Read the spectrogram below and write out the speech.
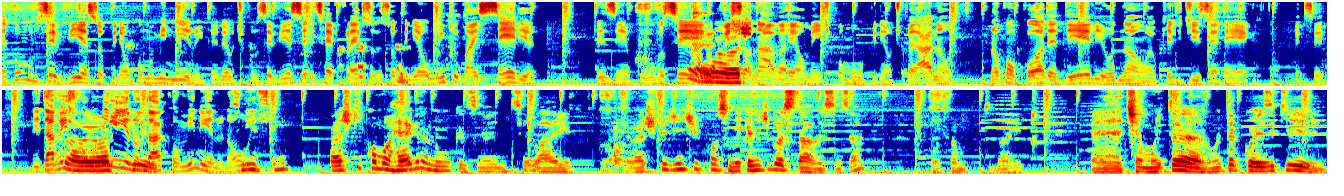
É como você via essa opinião como menino, entendeu? Tipo, você via esse, esse reflexo da sua opinião muito mais séria, por exemplo. Ou você é, questionava acho... realmente como opinião? Tipo, ah, não, não concordo, é dele, ou não, é o que ele disse, é regra. Então, como é que você lidava isso não, como menino, que... tá? Como menino, não sim, hoje. Sim. Eu acho que como regra nunca, assim, sei lá. Eu acho que a gente consumiu o que a gente gostava, assim, sabe? É, tinha muita, muita coisa que.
